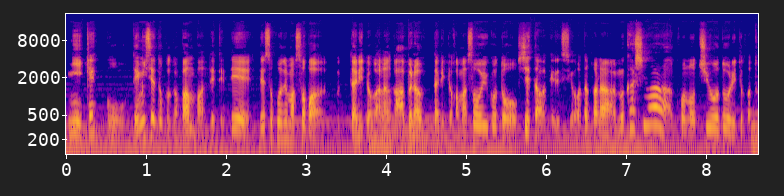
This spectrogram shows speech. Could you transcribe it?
に結構出店とかがバンバン出てて、で、そこでまあ蕎麦売ったりとかなんか油売ったりとか、まあそういうことをしてたわけですよ。だから昔はこの中央通りとか通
